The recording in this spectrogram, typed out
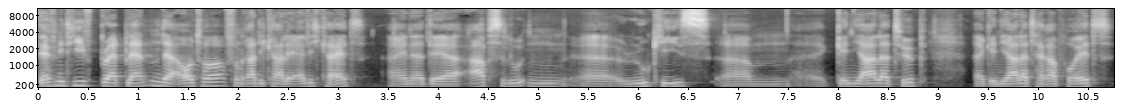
definitiv Brad Blanton, der Autor von Radikale Ehrlichkeit, einer der absoluten äh, Rookies, ähm, äh, genialer Typ, äh, genialer Therapeut,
